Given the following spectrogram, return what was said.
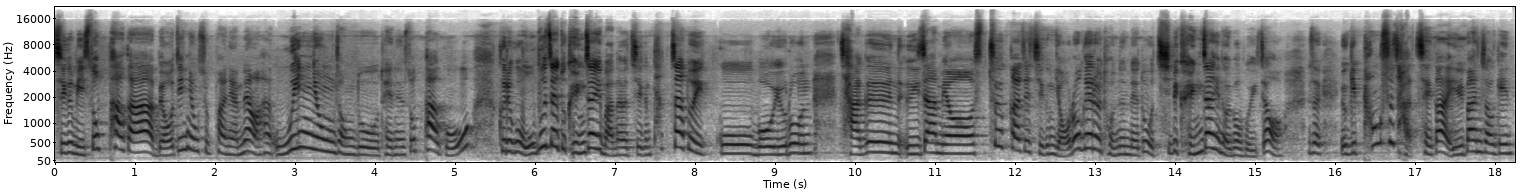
지금 이 소파가 몇 인용 소파냐면 한 5인용 정도 되는 소파고 그리고 오브제도 굉장히 많아요. 지금 탁자도 있고 뭐 요런 작은 의자며 스툴까지 지금 여러 개를 뒀는데도 집이 굉장히 넓어 보이죠. 그래서 여기 평수 자체가 일반적인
